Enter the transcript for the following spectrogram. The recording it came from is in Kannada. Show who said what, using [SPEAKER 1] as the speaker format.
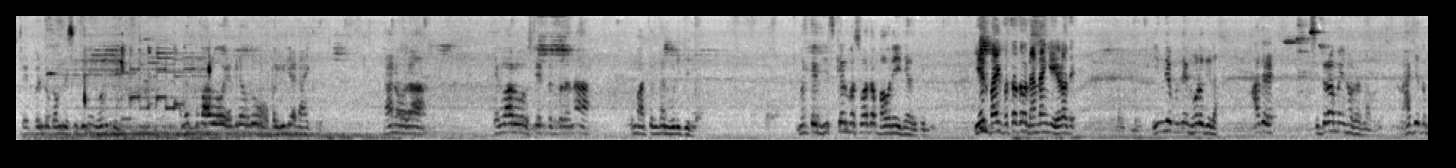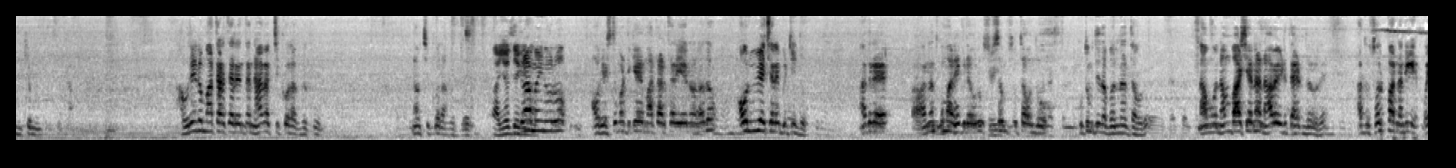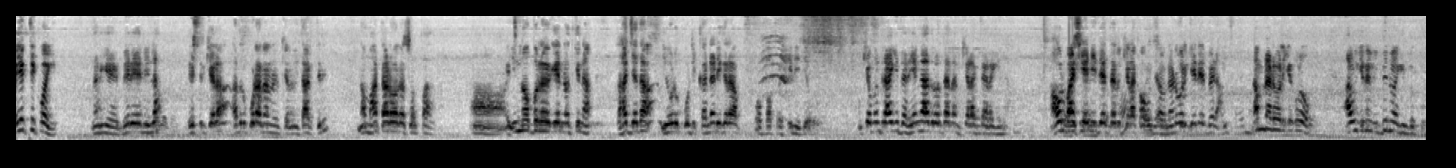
[SPEAKER 1] ಸ್ಟೇಟ್ಮೆಂಟು ಗಮನಿಸಿದ್ದೀನಿ, ನೋಡಿದ್ದೀನಿ. ಹೆಗಡೆ ಅವರು ಒಬ್ಬ ಹಿರಿಯ ನಾಯಕರು. ನಾನು ಅವರ ಕೆಲವಾರು ಸ್ಟೇಟ್ಮೆಂಟ್ಗಳನ್ನು ನಿಮ್ಮ ಹತ್ತಿರದಿಂದ ನೋಡಿದ್ದೀನಿ. ಮತ್ತು ನಿಷ್ಕಲ್ಮಸವಾದ ಭಾವನೆ ಇದೆ ಅವ್ರಿಗೆ ಏನು ಬಾಯಿಗೆ ಬರ್ತದೋ ನನ್ನಂಗೆ ಹೇಳೋದೆ. ಹಿಂದೆ ಮುಂದೆ ನೋಡೋದಿಲ್ಲ. ಆದರೆ ಸಿದ್ದರಾಮಯ್ಯನವರಲ್ಲ ಅವರು, ರಾಜ್ಯದ ಮುಖ್ಯಮಂತ್ರಿ ಸಿದ್ದರಾಮಯ್ಯ. ಅವರೇನು ಮಾತಾಡ್ತಾರೆ ಅಂತ ನಾವ್ಯಾಕೆ ಚಿಕ್ಕವರಾಗಬೇಕು? ನಾವು
[SPEAKER 2] ಚಿಕ್ಕವರಾಗುತ್ತೆ
[SPEAKER 1] ಸಿದ್ದರಾಮಯ್ಯನವರು ಅವ್ರು ಎಷ್ಟು ಮಟ್ಟಿಗೆ ಮಾತಾಡ್ತಾರೆ ಏನು ಅನ್ನೋದು ಅವ್ರ ವಿವೇಚನೆ ಬಿಟ್ಟಿದ್ದು. ಆದರೆ ಅನಂತಕುಮಾರ್ ಹೆಗಡೆ ಅವರು ಸುಸಂಸ್ಕೃತ ಒಂದು ಕುಟುಂಬದಿಂದ ಬಂದಂಥವ್ರು. ನಾವು ನಮ್ಮ ಭಾಷೆನ ನಾವೇ ಇಡ್ತಾ ಇದ್ದವ್ರೆ. ಅದು ಸ್ವಲ್ಪ ನನಗೆ ವೈಯಕ್ತಿಕವಾಗಿ ನನಗೆ ಬೇರೆ ಏನಿಲ್ಲ. ಹೆಸರು ಕೇಳ ಆದರೂ ಕೂಡ ನಾನು ಕೆಲವು ಇದಾಗ್ತೀನಿ. ನಾವು ಮಾತಾಡುವಾಗ ಸ್ವಲ್ಪ ಇನ್ನೊಬ್ಬರಿಗೆ ಅನ್ನೋದಕ್ಕಿಂತ ರಾಜ್ಯದ ಏಳು ಕೋಟಿ ಕನ್ನಡಿಗರ ಒಬ್ಬ ಪ್ರತಿನಿಧಿ ಅವರು. ಮುಖ್ಯಮಂತ್ರಿ ಆಗಿದ್ದಾರೆ, ಹೆಂಗಾದ್ರು ಅಂತ ನಾನು ಕೇಳಕ್ಕೆ ತಯಾರಾಗಿಲ್ಲ. ಅವ್ರ ಭಾಷೆ ಏನಿದೆ ಅಂತ ಕೇಳಕ್ಕೆ ಹೋಗೋದಿಲ್ಲ, ಅವ್ರ ನಡವಳಿಕೆ ಏನೇನು ಬೇಡ. ನಮ್ಮ ನಡವಳಿಕೆಗಳು ಅವ್ರಿಗಿನ್ನ ವಿಭಿನ್ನವಾಗಿರಬೇಕು.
